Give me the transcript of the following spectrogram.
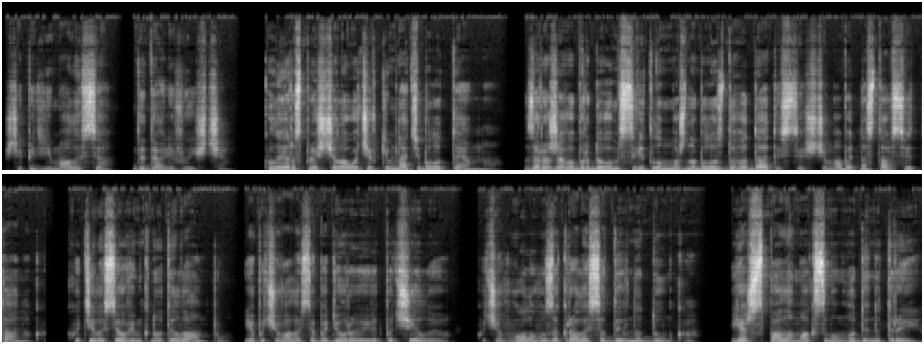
що підіймалася дедалі вище. Коли я розплющила очі, в кімнаті було темно. За рожево-бордовим світлом можна було здогадатися, що, мабуть, настав світанок. Хотілося увімкнути лампу. Я почувалася бадьорою і відпочилою, хоча в голову закралася дивна думка. Я ж спала максимум години три.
